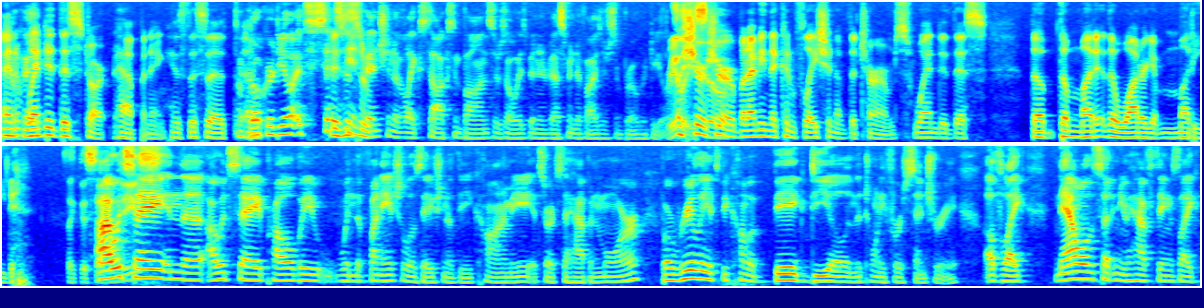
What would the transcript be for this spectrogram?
And Okay? when did this start happening? Is this a, a broker dealer? It's since the this a- invention of like stocks and bonds. There's always been investment advisors and broker dealers. Really? Uh, sure, So- sure, but I mean the conflation of the terms. When did this the the mud the water get muddied? Like the 70s? I would say in the I would say probably when the financialization of the economy it starts to happen more, but really it's become a big deal in the 21st century of like now all of a sudden you have things like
